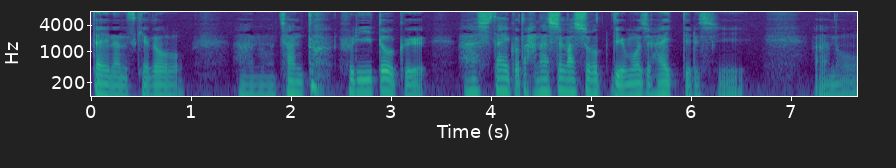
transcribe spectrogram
たいなんですけどあのちゃんと フリートーク話したいこと話しましょうっていう文字入ってるしあの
